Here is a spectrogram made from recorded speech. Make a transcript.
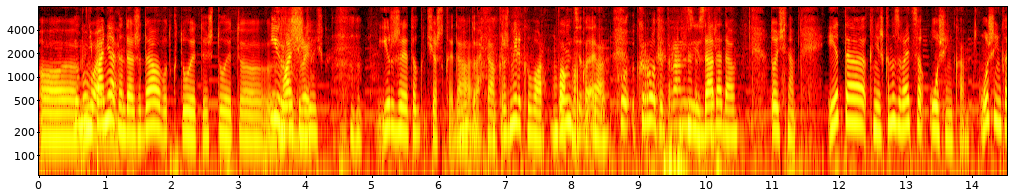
э, Ну, бывает, непонятно даже, да, вот кто это и что это. Иржи. Мальчик, девочка. Иржи это чешская, да. Ну да. да. Крыжмелик и Вар, Помните, да, да. это крот и транзистор. Да-да-да, точно. И эта книжка называется «Ошенька». «Ошенька»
